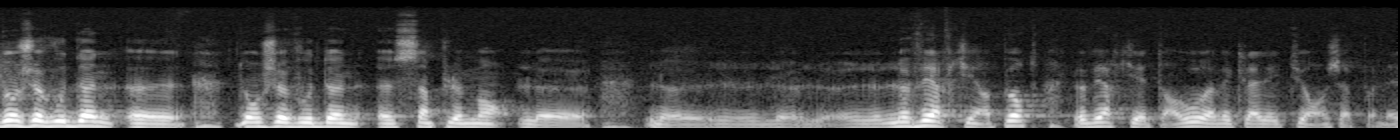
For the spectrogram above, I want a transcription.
dont, je vous donne, euh, euh, simplement le, le, vers qui importe, le vers qui est en haut avec la lecture en japonais,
